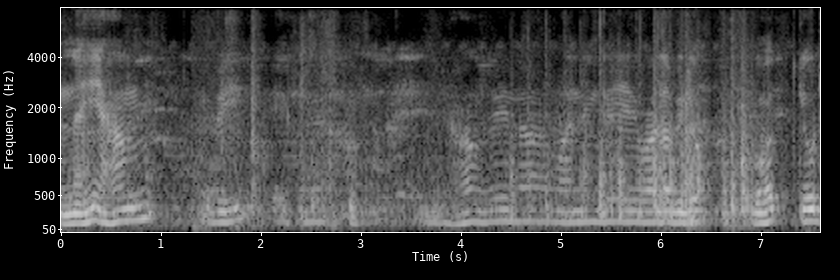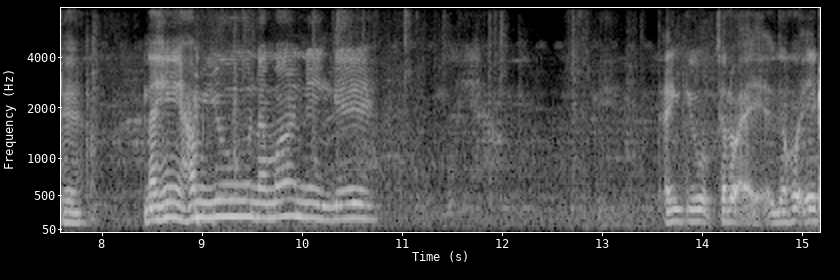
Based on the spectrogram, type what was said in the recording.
नहीं, हम भी हम भी ना मानेंगे वाला वीडियो। बहुत क्यूट है। नहीं, हम यूँ न मानेंगे। थैंक यू चलो देखो, एक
